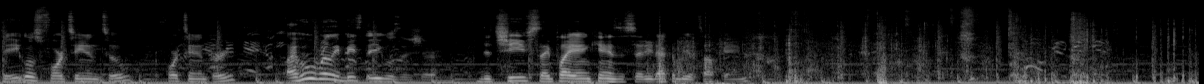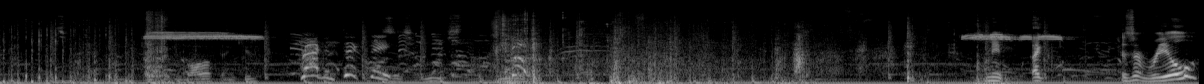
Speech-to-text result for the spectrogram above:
the Eagles 14 and two, 14 and three. Like, who really beats the Eagles this year? The Chiefs. They play in Kansas City. That could be a tough game. Ball up, thank you. Dragon 60! This is huge stuff. I mean, like, is it real?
